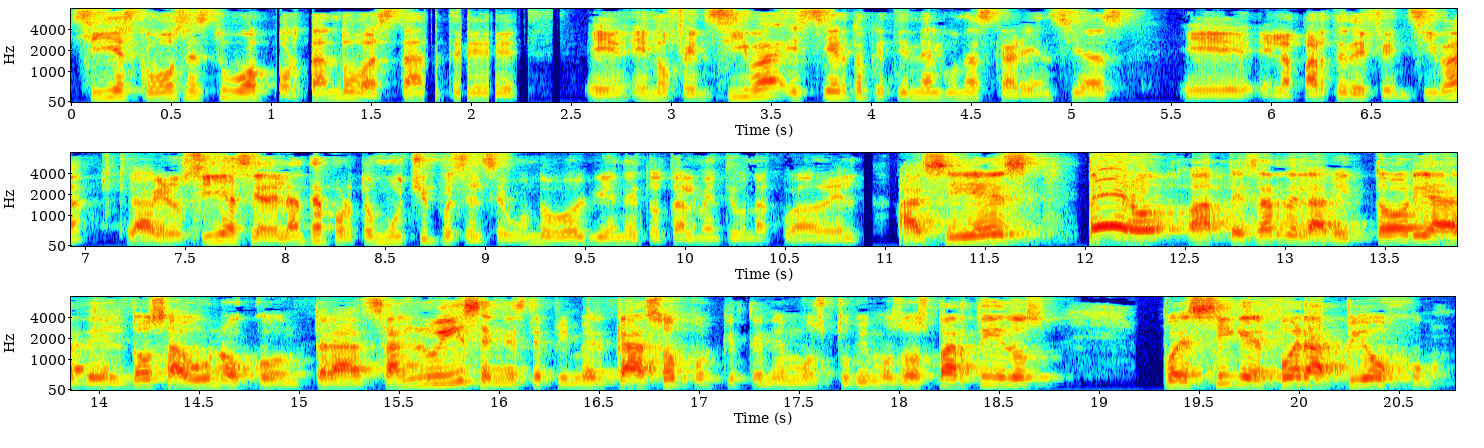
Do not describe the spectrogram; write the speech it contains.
Sí, Escobosa estuvo aportando bastante en, ofensiva. Es cierto que tiene algunas carencias eh, en la parte defensiva, pero sí, hacia adelante aportó mucho y pues el segundo gol viene totalmente una jugada de él. Así es, pero a pesar de la victoria del 2 a 1 contra San Luis, en este primer caso, porque tenemos, tuvimos dos partidos, pues sigue fuera piojo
